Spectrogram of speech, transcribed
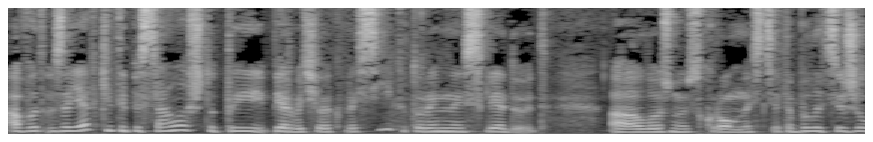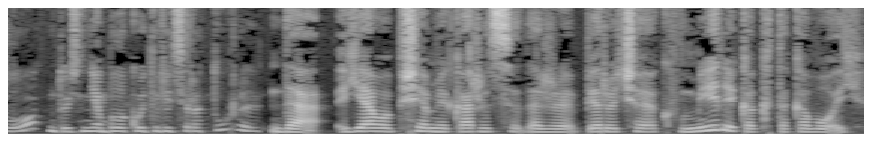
А вот в заявке ты писала, что ты первый человек в России, который именно исследует ложную скромность. Это было тяжело? Ну, то есть не было какой-то литературы? Да, я вообще, мне кажется, даже первый человек в мире как таковой,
